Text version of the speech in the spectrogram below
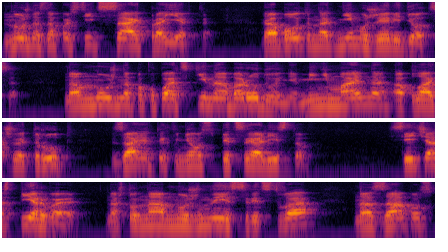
Нужно запустить сайт проекта. Работа над ним уже ведется. Нам нужно покупать кинооборудование, минимально оплачивать труд занятых в нем специалистов. Сейчас первое, на что нам нужны средства на запуск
